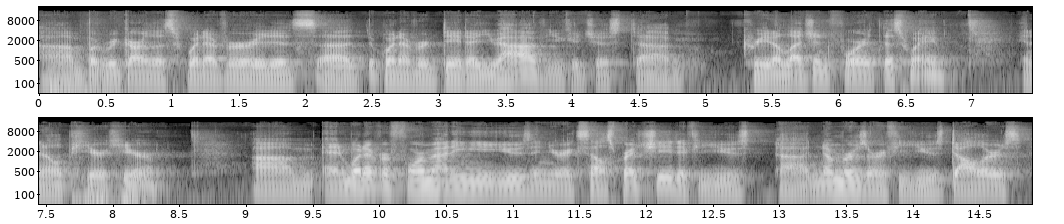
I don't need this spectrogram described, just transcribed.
Um, but regardless, whatever it is, uh, whatever data you have, you could just um, create a legend for it this way and it'll appear here. Um, and whatever formatting you use in your Excel spreadsheet, if you use uh, numbers or if you use dollars,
